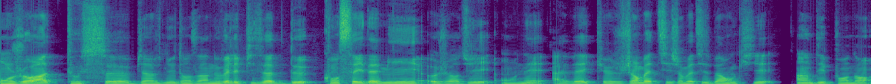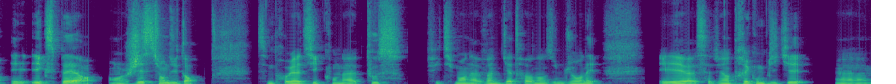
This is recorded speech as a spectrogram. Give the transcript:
Bonjour à tous, euh, bienvenue dans un nouvel épisode de Conseil d'amis. Aujourd'hui, on est avec Jean-Baptiste, Jean-Baptiste Baron qui est indépendant et expert en gestion du temps. C'est une problématique qu'on a tous. Effectivement, on a 24 heures dans une journée et euh, ça devient très compliqué euh,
